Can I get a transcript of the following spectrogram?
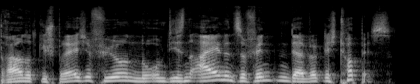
300 Gespräche führen, nur um diesen einen zu finden, der wirklich top ist.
